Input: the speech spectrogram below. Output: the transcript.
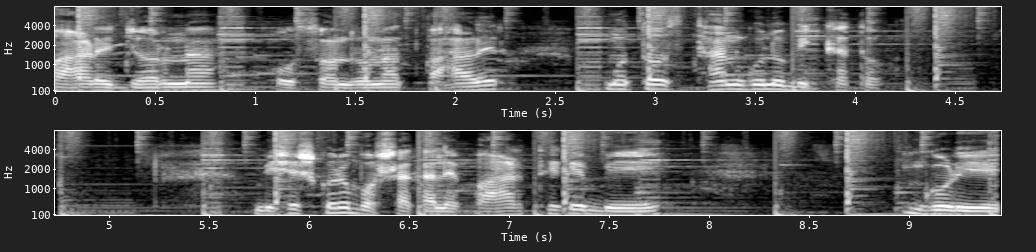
পাহাড়ের ঝর্ণা ও চন্দ্রনাথ পাহাড়ের মতো স্থানগুলো বিখ্যাত। বিশেষ করে বর্ষাকালে পাহাড় থেকে বেয়ে গড়িয়ে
